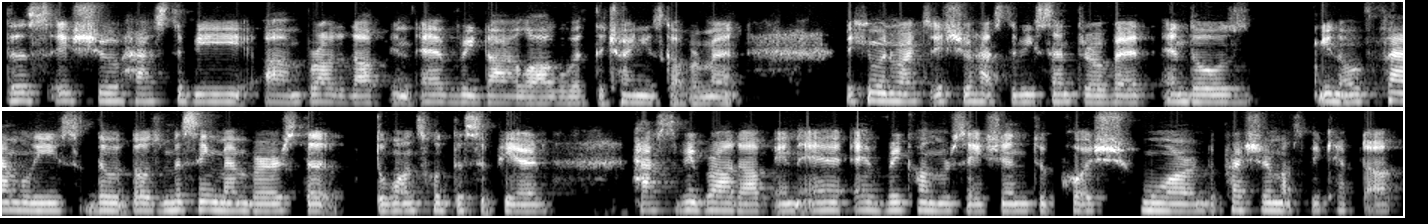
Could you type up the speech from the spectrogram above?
this issue has to be um, brought up in every dialogue with the Chinese government. The human rights issue has to be center of it, and those, you know, families, the, those missing members, the the ones who disappeared, has to be brought up in a- every conversation to push more. The pressure must be kept up.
